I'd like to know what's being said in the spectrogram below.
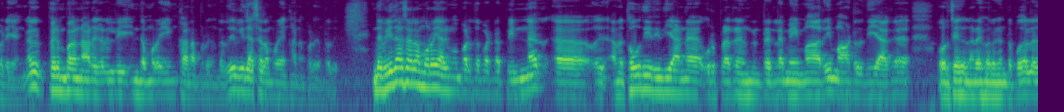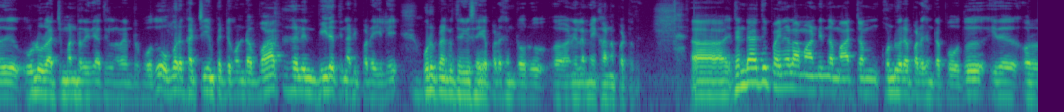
விடயங்கள். பெரும்பாலான நாடுகளில் இந்த முறையும் காணப்படுகின்றது. வீதாசார முறையும் காணப்படுகின்றது. இந்த வீதாசார முறை அறிமுகப்படுத்தப்பட்ட பின்னர் அந்த தொகுதி ரீதியான உறுப்பினர் என்கின்ற நிலைமை மாறி மாவட்ட ரீதியாக ஒரு தேர்தல் நடைபெறுகின்ற போது அல்லது உள்ளூராட்சி மன்ற ரீதியாக தேர்தல் நடைபெறுகின்ற போது ஒவ்வொரு கட்சியும் பெற்றுக்கொண்ட வாக்குகளின் வீதத்தின் அடிப்படையிலே உறுப்பினர்கள் தெரிவு செய்யப்படுகின்ற ஒரு நிலைமை காணப்பட்டது. ரெண்டாயிரத்தி பதினேழாம் ஆண்டு இந்த மாற்றம் கொண்டு வரப்படுகின்ற போது இது ஒரு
